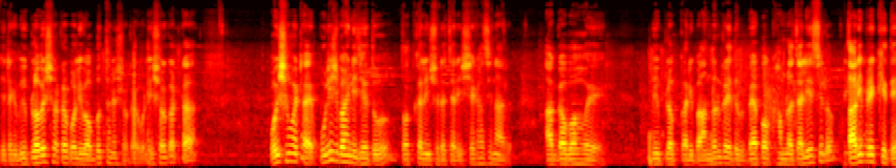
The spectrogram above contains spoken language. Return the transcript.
যেটাকে বিপ্লবের সরকার বলি বা অভ্যুত্থানের সরকার বলি। এই সরকারটা ওই সময়টায় পুলিশ বাহিনী যেহেতু তৎকালীন স্বৈরাচারী শেখ হাসিনার আজ্ঞাবহ হয়ে বিপ্লবকারী বা আন্দোলনকারীদের ব্যাপক হামলা চালিয়েছিল, তারই প্রেক্ষিতে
